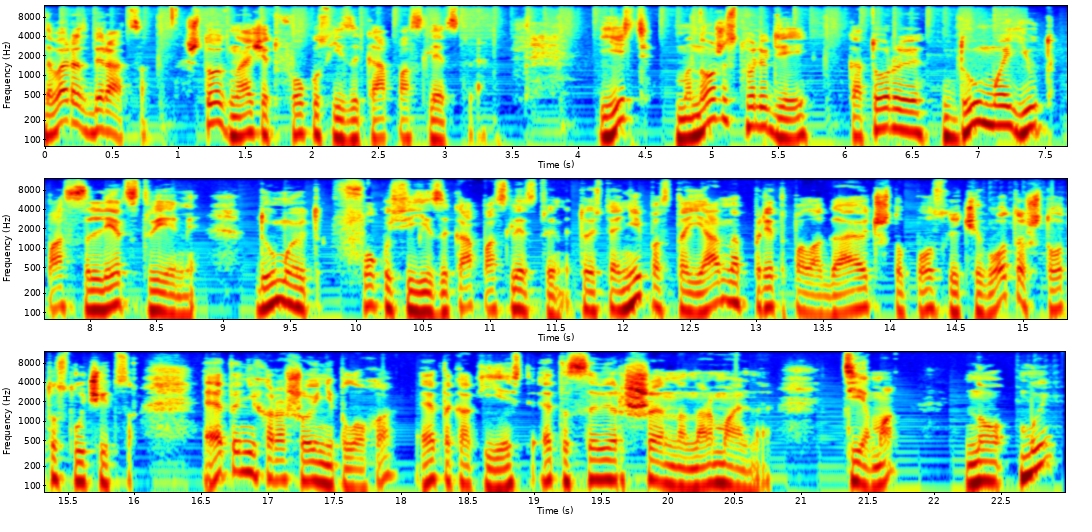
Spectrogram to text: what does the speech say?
Давай разбираться, что значит фокус языка последствия. Есть множество людей, которые думают последствиями, думают в фокусе языка последствиями. То есть они постоянно предполагают, что после чего-то что-то случится. Это не хорошо и не плохо, это как есть, это совершенно нормальная тема. Но мы,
